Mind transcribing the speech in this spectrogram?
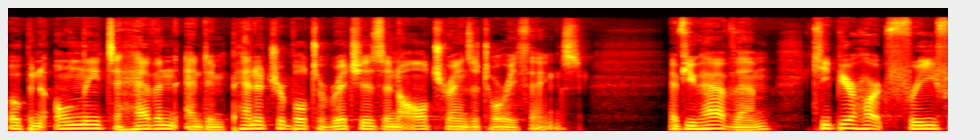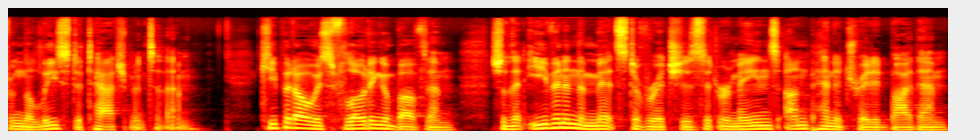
open only to heaven and impenetrable to riches and all transitory things. If you have them, keep your heart free from the least attachment to them. Keep it always floating above them, so that even in the midst of riches it remains unpenetrated by them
